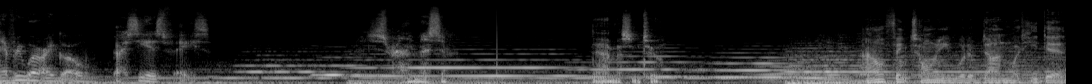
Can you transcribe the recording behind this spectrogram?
Everywhere I go, I see his face. I just really miss him. Yeah, I miss him too. I don't think Tony would have done what he did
